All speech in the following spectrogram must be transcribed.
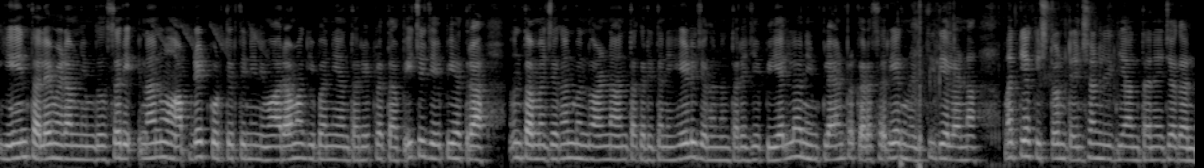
ಏನು ತಲೆ ಮೇಡಮ್ ನಿಮ್ಮದು ಸರಿ, ನಾನು ಅಪ್ಡೇಟ್ ಕೊಡ್ತಿರ್ತೀನಿ. ನೀವು ಆರಾಮಾಗಿ ಬನ್ನಿ ಅಂತಾರೆ ಪ್ರತಾಪ್. ಈಚೆ ಜೆ ಪಿ ಹತ್ರ ತಮ್ಮ ಜಗನ್ ಬಂದು ಅಣ್ಣ ಅಂತ ಕರಿತಾನೆ. ಹೇಳು ಜಗನ್ ಅಂತಾರೆ ಜೆ ಪಿ. ಎಲ್ಲ ನಿನ್ನ ಪ್ಲ್ಯಾನ್ ಪ್ರಕಾರ ಸರಿಯಾಗಿ ನಡೀತಿದೆಯಲ್ಲ ಅಣ್ಣ? ಮತ್ತ್ಯಾಕೆ ಇಷ್ಟೊಂದು ಟೆನ್ಷನ್ ಇದೆಯಾ ಅಂತಾನೆ ಜಗನ್.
